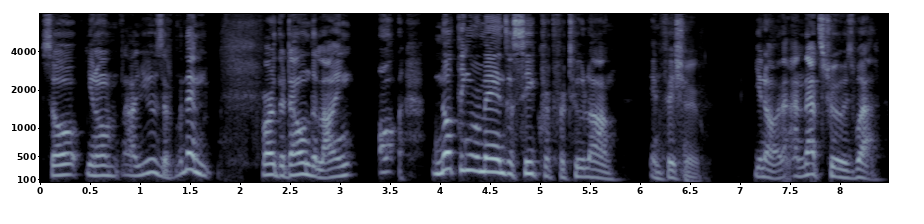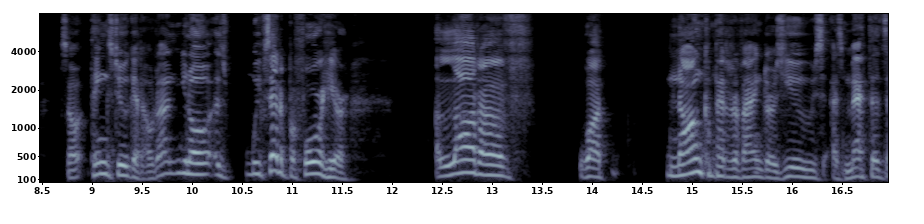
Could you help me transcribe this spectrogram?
So, you know, I'll use it. But then further down the line, oh, nothing remains a secret for too long in fishing. True. You know, and that's true as well. So things do get out. And, you know, as we've said it before here, a lot of what non-competitive anglers use as methods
